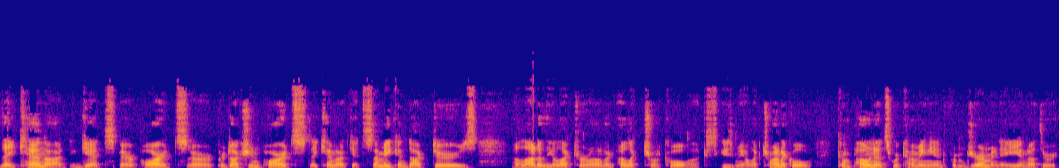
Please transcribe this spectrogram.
They cannot get spare parts or production parts. They cannot get semiconductors. A lot of the electronic, electrical, excuse me, electronical components were coming in from Germany and other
